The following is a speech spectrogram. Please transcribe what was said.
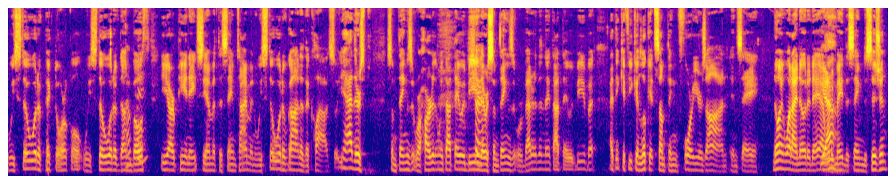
We still would have picked Oracle. We still would have done Okay. both ERP and HCM at the same time, and we still would have gone to the cloud. So yeah, there's some things that were harder than we thought they would be. Sure. There were some things that were better than they thought they would be. But I think if you can look at something four years on and say, knowing what I know today, I would have made the same decision.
